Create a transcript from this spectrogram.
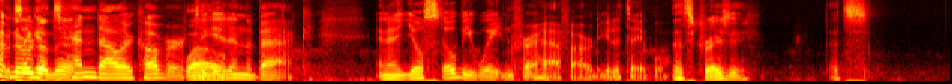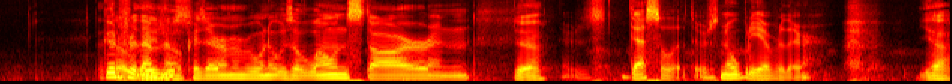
I've it's never like done a that. ten dollar cover Wow. to get in the back, and then you'll still be waiting for a half hour to get a table. That's crazy. That's, that's Good for them though, outrageous. because I remember when it was a Lone Star and Yeah, it was desolate. There was nobody ever there. yeah,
